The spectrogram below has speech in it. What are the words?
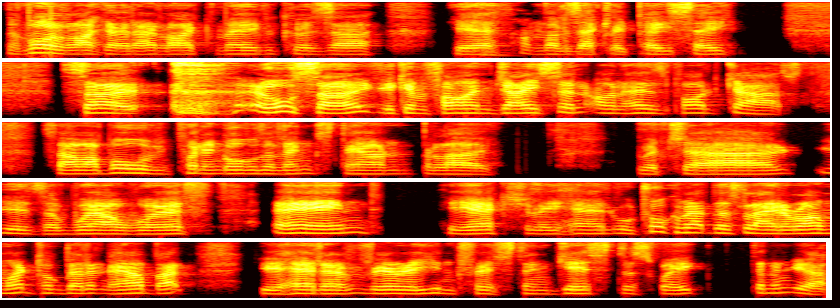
The more likely they don't like me because, uh, yeah, I'm not exactly PC. So, also, you can find Jason on his podcast. So, I will be putting all the links down below, which uh, is a well worth. And he actually had, we'll talk about this later on, won't talk about it now, but you had a very interesting guest this week, didn't you?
